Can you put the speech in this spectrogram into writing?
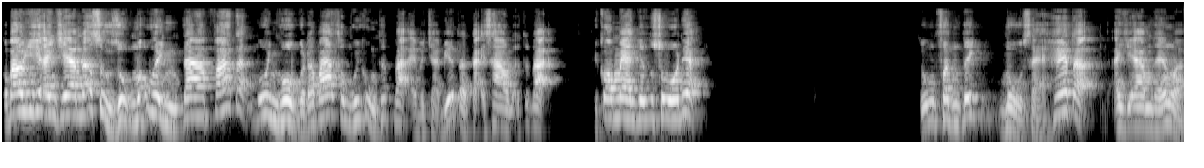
Có bao nhiêu anh chị em đã sử dụng mẫu hình đa phát, mẫu hình hộp của đa phát xong cuối cùng thất bại và chả biết là tại sao lại thất bại? Thì comment cho số 4 đi ạ Dũng phân tích mổ xẻ hết ạ. Anh chị em thấy không ạ?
